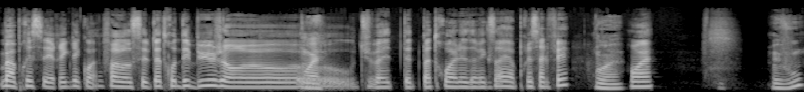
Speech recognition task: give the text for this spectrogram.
Mais après, c'est réglé quoi. Enfin, c'est peut-être au début, genre, euh, Ouais. où tu vas être peut-être pas trop à l'aise avec ça et après, ça le fait. ouais. Ouais. Et vous?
